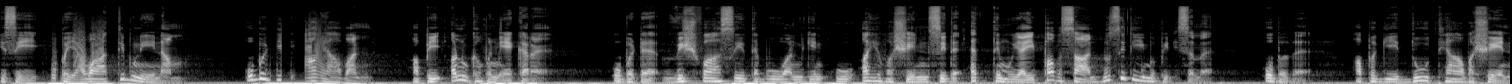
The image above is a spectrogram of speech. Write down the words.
එසේ ඔබ යවා තිබුණේ නම් ඔබගේ ආයාවන් අපි අනුගමනය කර ඔබට විශ්වාසය තැබූවන්ගෙන් වූ අයවශයෙන් සිට ඇත්තෙමු යයි පවසා නොසිටීම පිණිසම ඔබව අපගේ දූතයා වශයෙන්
